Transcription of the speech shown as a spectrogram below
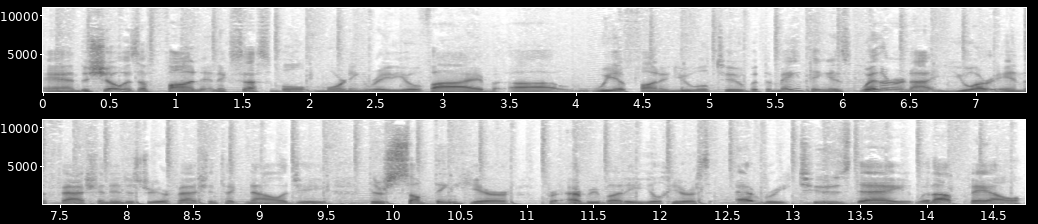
And the show is a fun and accessible morning radio vibe. Uh, we have fun and you will too. But the main thing is whether or not you are in the fashion industry or fashion technology, there's something here for everybody. You'll hear us every Tuesday without fail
